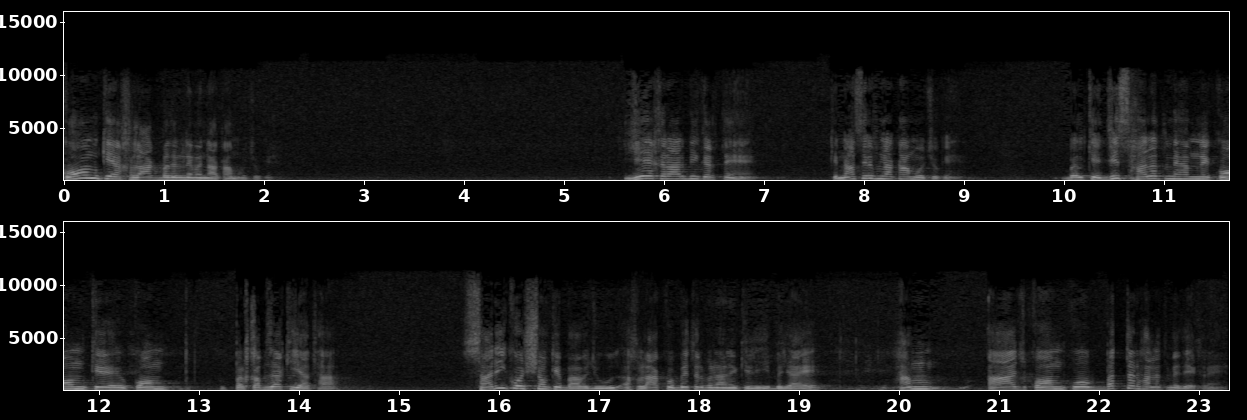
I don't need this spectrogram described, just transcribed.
कौम के अखलाक बदलने में नाकाम हो चुके हैं। ये इकरार भी करते हैं कि ना सिर्फ़ नाकाम हो चुके हैं, बल्कि जिस हालत में हमने कौम के, कौम पर कब्जा किया था, सारी कोशिशों के बावजूद, अखलाक को बेहतर बनाने के लिए बजाय, हम आज कौम को बदतर हालत में देख रहे हैं।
